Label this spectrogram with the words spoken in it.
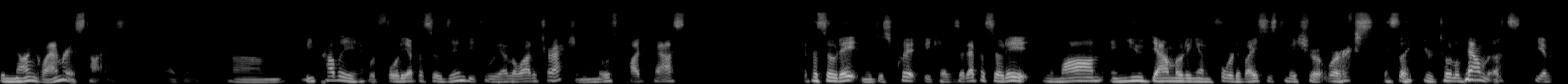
the non-glamorous times i think um, we probably were 40 episodes in before we had a lot of traction and most podcasts episode eight and they just quit because at episode eight, your mom and you downloading on four devices to make sure it works is like your total downloads. You have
